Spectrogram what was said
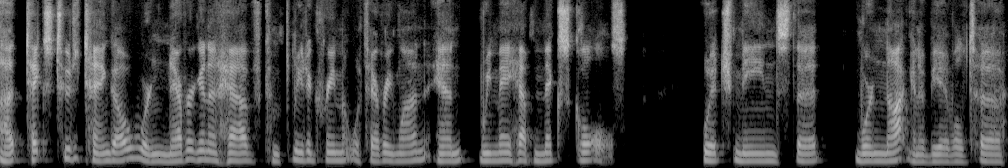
uh, it takes two to tango. We're never going to have complete agreement with everyone, and we may have mixed goals which means that we're not going to be able to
